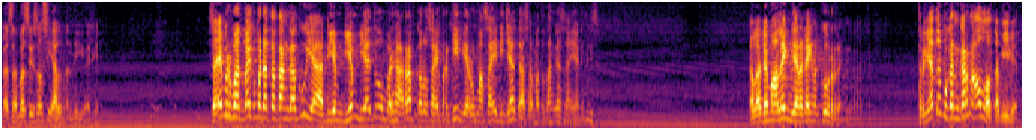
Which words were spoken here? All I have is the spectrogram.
Bahasa basi sosial nanti. Saya berbuat baik kepada tetanggaku ya diam-diam dia itu berharap kalau saya pergi biar rumah saya dijaga sama tetangga saya. Kan gitu. Kalau ada maling biar ada yang negur. Ternyata bukan karena Allah tapi lihat.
